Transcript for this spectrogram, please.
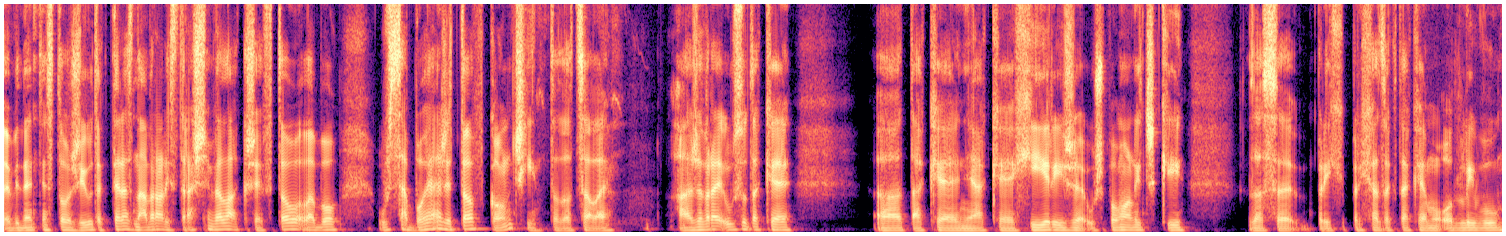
evidentne z toho žijú, tak teraz nabrali strašne veľa kšeftov, lebo už sa boja, že to končí toto celé. A že vraj už sú také, uh, také nejaké chýry, že už pomaličky zase prichádza k takému odlivu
